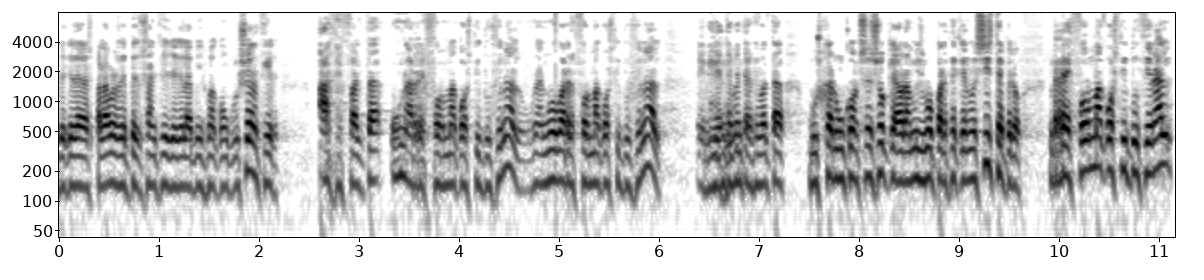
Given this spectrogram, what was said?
de que de las palabras de Pedro Sánchez llegué a la misma conclusión, es decir, hace falta una reforma constitucional, una nueva reforma constitucional. Evidentemente hace falta buscar un consenso que ahora mismo parece que no existe, pero reforma constitucional,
